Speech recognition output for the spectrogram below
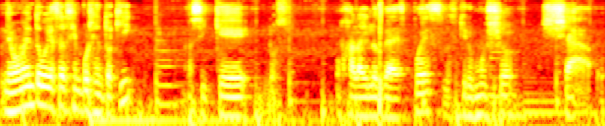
de momento voy a estar 100% aquí, así que los, ojalá y los vea después. Los quiero mucho. Chao.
